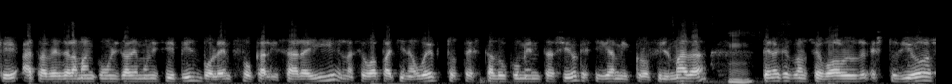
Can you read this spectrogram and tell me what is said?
que a través de la Mancomunitat de Municipis volem focalitzar ahir en la seva pàgina web tota aquesta documentació que siga microfilmada mm. per a que qualsevol estudiós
